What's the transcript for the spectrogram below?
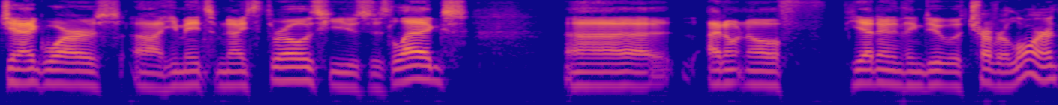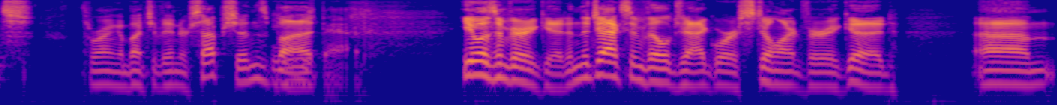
Jaguars. Uh, he made some nice throws. He used his legs. Uh, I don't know if he had anything to do with Trevor Lawrence throwing a bunch of interceptions, He was but bad. he wasn't very good. And the Jacksonville Jaguars still aren't very good. Um,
